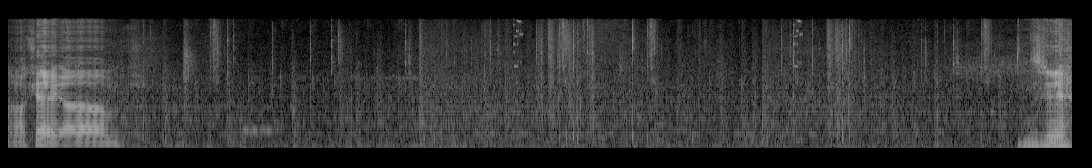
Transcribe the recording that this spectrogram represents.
Okay, um... Yeah.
